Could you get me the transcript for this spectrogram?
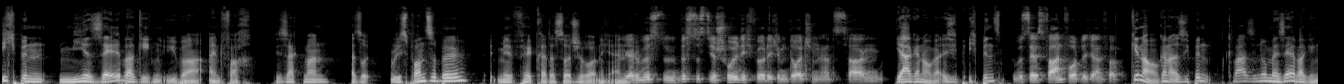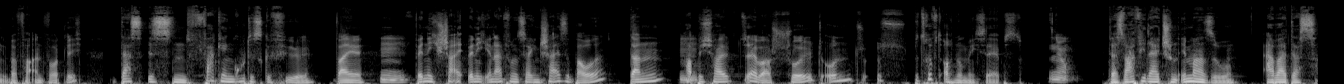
ich bin mir selber gegenüber einfach, wie sagt man, also responsible, mir fällt gerade das deutsche Wort nicht ein. Ja, du bist, du bist es dir schuldig, würde ich im Deutschen jetzt sagen. Ja, genau. Ich, ich bin's, Du bist selbst verantwortlich einfach. genau, genau. Also ich bin quasi nur mir selber gegenüber verantwortlich. Das ist ein fucking gutes Gefühl, weil Hm. wenn ich schei wenn ich in Anführungszeichen Scheiße baue, dann Mhm. habe ich halt selber Schuld und es betrifft auch nur mich selbst. Ja. Das war vielleicht schon immer so, aber das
